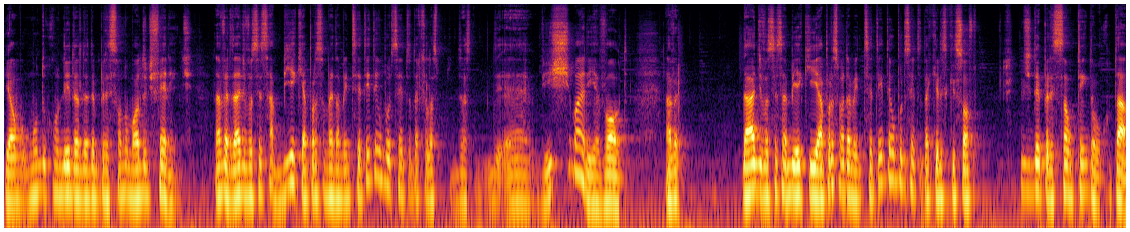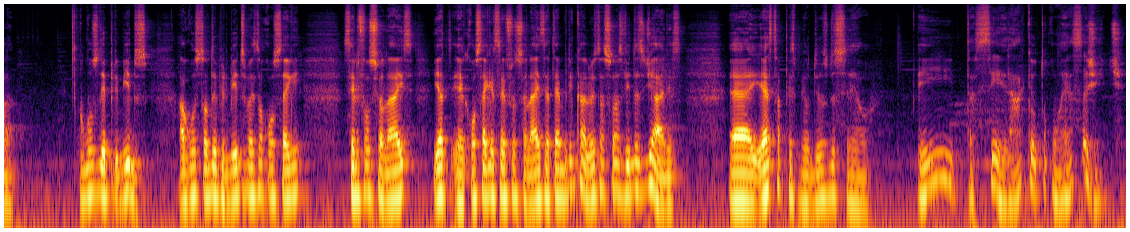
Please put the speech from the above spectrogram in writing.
e é um mundo com lida da depressão de um modo diferente. Na verdade, você sabia que aproximadamente 71% daquelas. Das, é, vixe, Maria, volta. Na verdade, você sabia que aproximadamente 71% daqueles que sofrem de depressão tentam ocultá-la? Alguns deprimidos, alguns estão deprimidos, mas não conseguem ser funcionais e é, conseguem ser funcionais e até brincalhões nas suas vidas diárias. É, e esta meu Deus do céu, Eita, será que eu tô com essa, gente?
